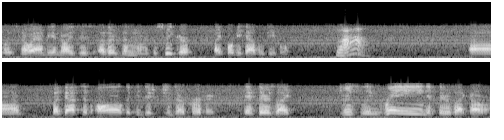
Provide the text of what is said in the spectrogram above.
was no ambient noises other than the speaker by 40,000 people. Wow. Uh, but that's if all the conditions are perfect. If there's like drizzling rain, if there's like a,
